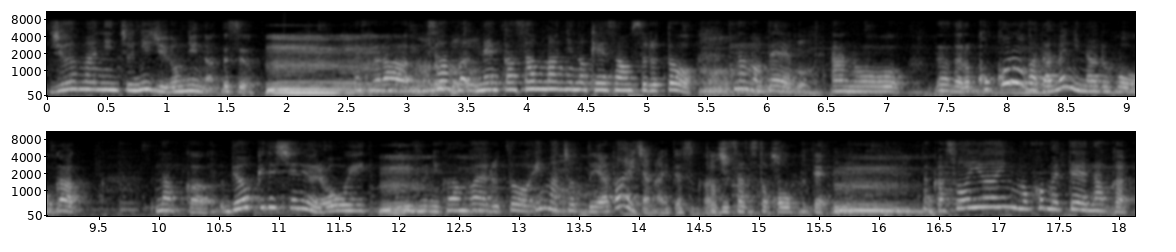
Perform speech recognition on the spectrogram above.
10万人中24人なんですよ。だから年間3万人の計算をするとなのであのなんだろう心がダメになる方がなんか病気で死ぬより多いっていう風に考えると、今ちょっとやばいじゃないですか、自殺とか多くて、うん、なんかそういう意味も込めてなんか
